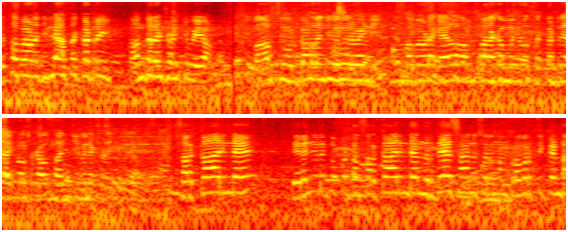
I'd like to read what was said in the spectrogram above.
എസ് എഫ് ഐയുടെ ജില്ലാ സെക്രട്ടറി തന്ത്രം ക്ഷണിക്കുകയാണ്. മാർച്ച് ഉദ്ഘാടനം ചെയ്യുന്നതിന് വേണ്ടി എസ് എഫ് ഐയുടെ കേരള സംസ്ഥാന കമ്മിറ്റിയുടെ സെക്രട്ടറി ആയിക്കോട്ടെ സഞ്ജീവിനെ ക്ഷണിക്കുകയാണ്. സർക്കാരിന്റെ തിരഞ്ഞെടുക്കപ്പെട്ട സർക്കാരിന്റെ നിർദ്ദേശാനുസരണം പ്രവർത്തിക്കേണ്ട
